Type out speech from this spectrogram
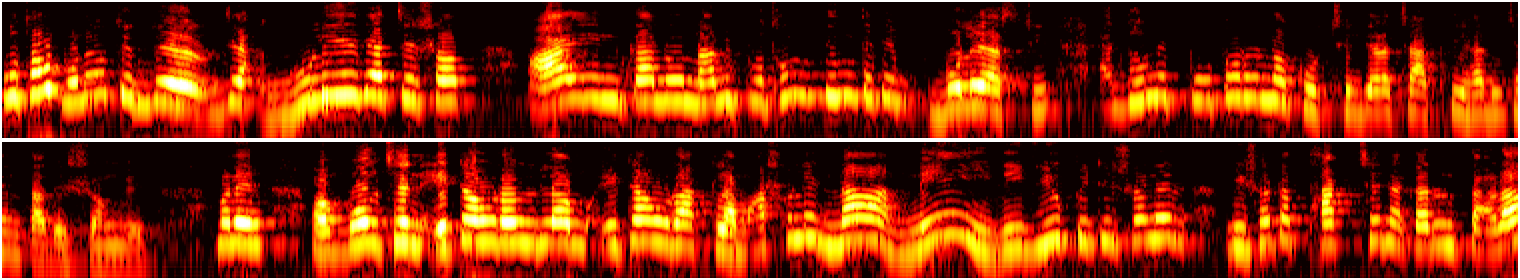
কোথাও মনে হচ্ছে যে যে গুলিয়ে যাচ্ছে সব, আইন কানুন, আমি প্রথম দিন থেকে বলে আসছি, এক ধরনের প্রতারণা করছেন যারা চাকরি হারিয়েছেন তাদের সঙ্গে। মানে বলছেন এটাও রাখলাম এটাও রাখলাম। আসলে না নেই। রিভিউ পিটিশনের বিষয়টা থাকছে না কারণ তারা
